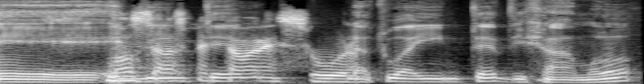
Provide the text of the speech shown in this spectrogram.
E, non e se l'aspettava nessuno. La tua Inter, diciamolo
